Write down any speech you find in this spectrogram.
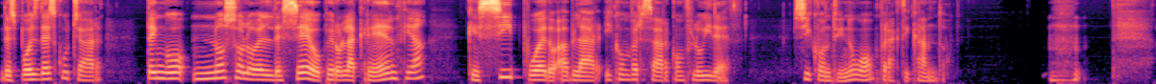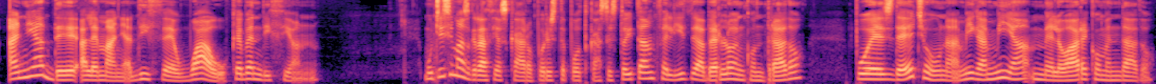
Después de escuchar, tengo no solo el deseo, pero la creencia que sí puedo hablar y conversar con fluidez si continúo practicando. Anya de Alemania dice, wow, qué bendición. Muchísimas gracias, Caro, por este podcast. Estoy tan feliz de haberlo encontrado, pues de hecho una amiga mía me lo ha recomendado.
